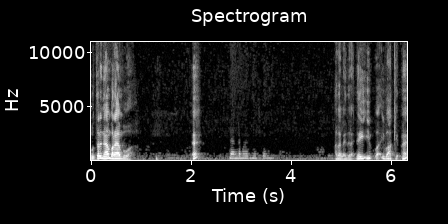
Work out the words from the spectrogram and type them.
ഉത്തരം ഞാൻ പറയാൻ പോവാ. ഏ? അതല്ല ഇതില്ല ഞാൻ ഈ വാക്യം ഏ?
